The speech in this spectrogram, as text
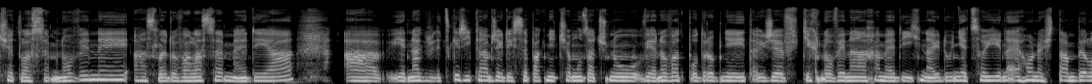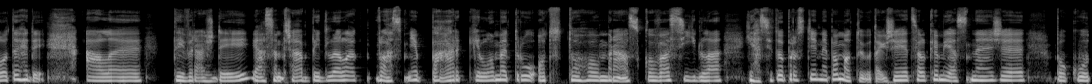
četla jsem noviny a sledovala jsem média a jednak vždycky říkám, že když se pak něčemu začnu věnovat podrobněji, takže v těch novinách a médiích najdu něco jiného, než tam bylo tehdy. Ale ty vraždy. Já jsem třeba bydlela vlastně pár kilometrů od toho Mrázkova sídla. Já si to prostě nepamatuju, takže je celkem jasné, že pokud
